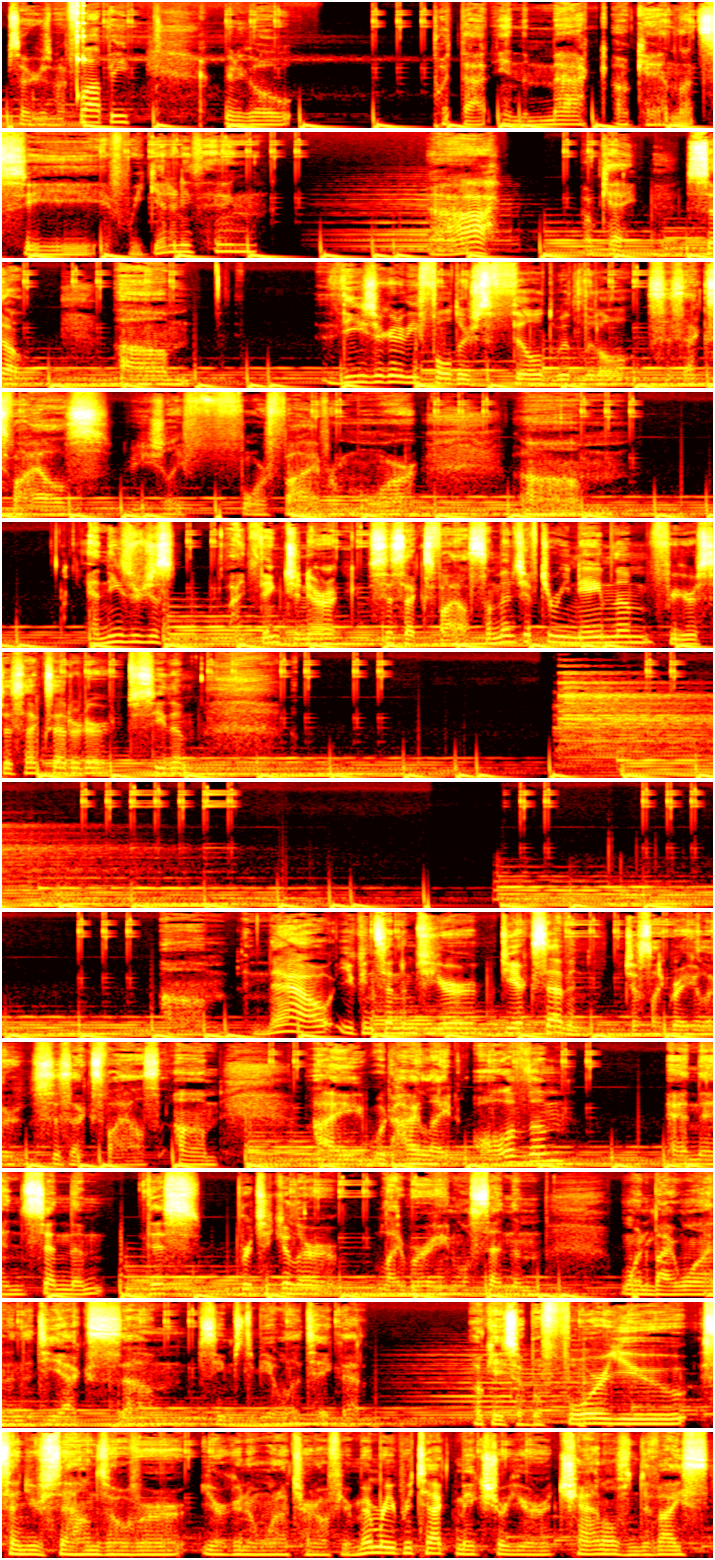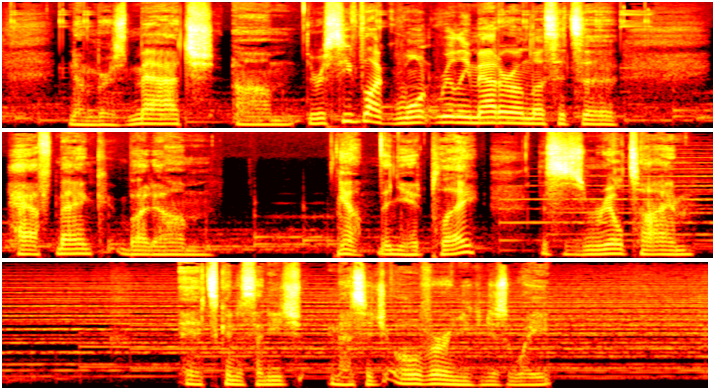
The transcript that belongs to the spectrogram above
So here's my floppy. I'm gonna go put that in the Mac. Okay, and let's see if we get anything. Ah, okay. So, um, these are going to be folders filled with little SysEx files, usually four or five or more. Um, and these are just, I think, generic SysEx files. Sometimes you have to rename them for your SysEx editor to see them. Now you can send them to your DX7, just like regular SysEx files. Um, I would highlight all of them and then send them. This particular librarian will send them one by one, and the DX um, seems to be able to take that. Okay, so before you send your sounds over, you're going to want to turn off your memory protect, make sure your channels and device numbers match. Um, the receive block won't really matter unless it's a half bank, but um, yeah, then you hit play. This is in real time. It's going to send each message over, and you can just wait.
